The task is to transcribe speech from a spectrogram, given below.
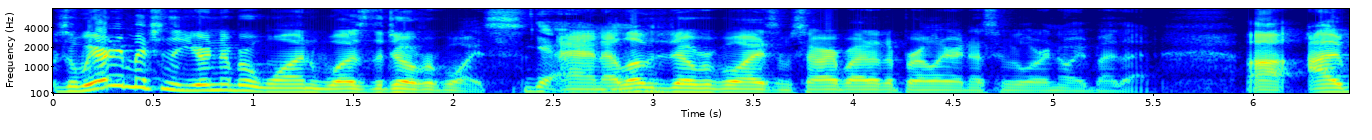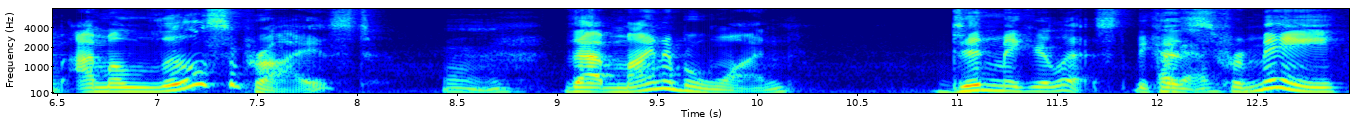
so we already mentioned that your number one was the Dover Boys. Yeah. And I love the Dover Boys. I'm sorry I brought it up earlier. I know some people are annoyed by that. Uh, I, I'm a little surprised that my number one didn't make your list. Because Okay. for me,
